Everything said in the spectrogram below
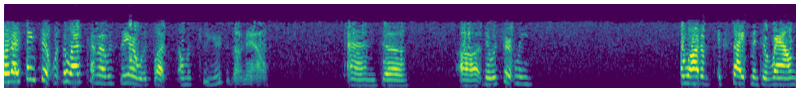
But I think that the last time I was there was what almost two years ago now, and uh, uh, there was certainly a lot of excitement around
